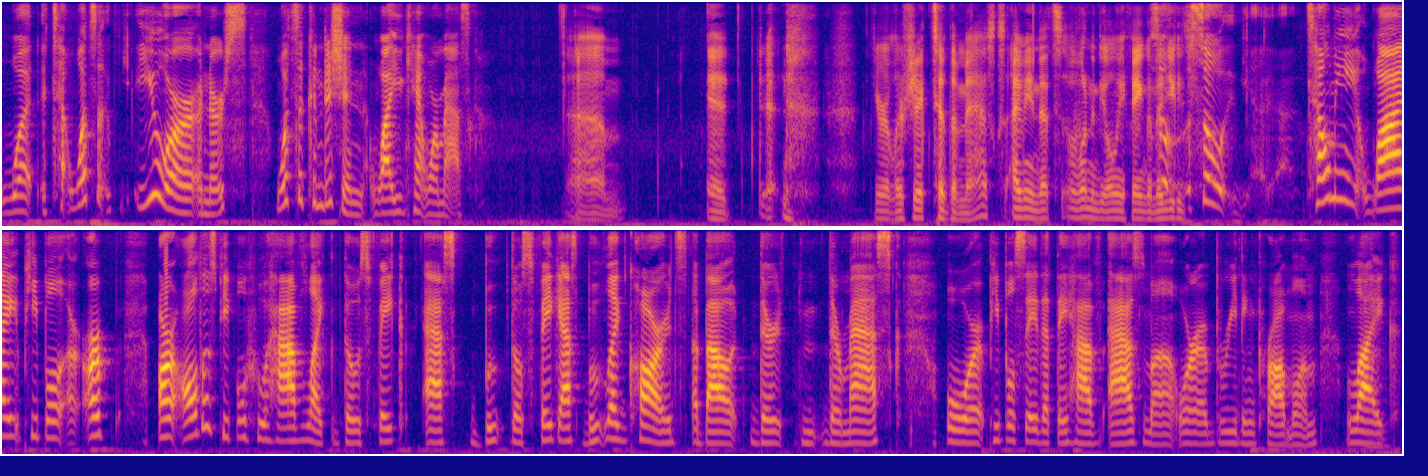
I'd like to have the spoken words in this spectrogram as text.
what what's a, you are a nurse. What's the condition why you can't wear a mask? um, it. you're allergic to the masks. I mean, that's one of the only things. And So then you can. so tell me why people are, are are all those people who have like those fake ass boot those fake ass bootleg cards about their their mask or people say that they have asthma or a breathing problem like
